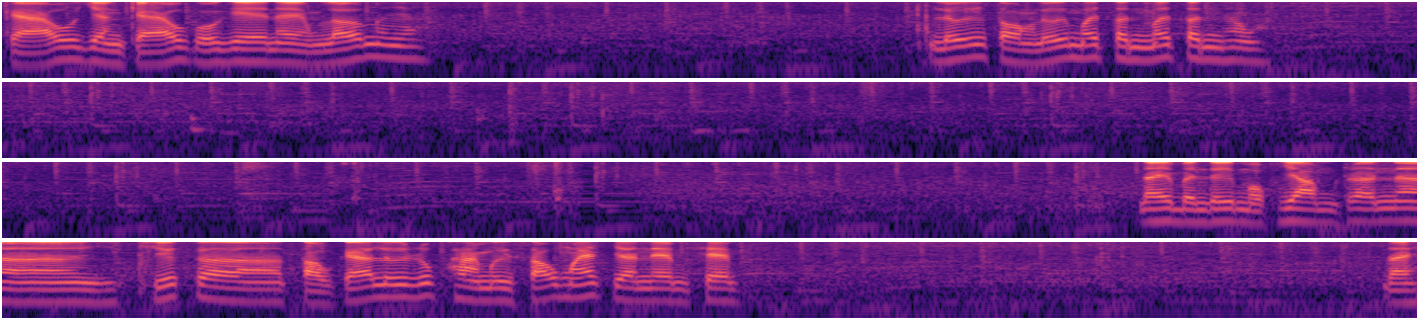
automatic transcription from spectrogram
Cảo, dàn cảo của ghe này còn lớn đó nha. Lưới, toàn lưới mới tinh mới tinh không à? Đây mình đi một vòng trên uh, chiếc uh, tàu cá lưới rút 26m cho anh em xem. Đây,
